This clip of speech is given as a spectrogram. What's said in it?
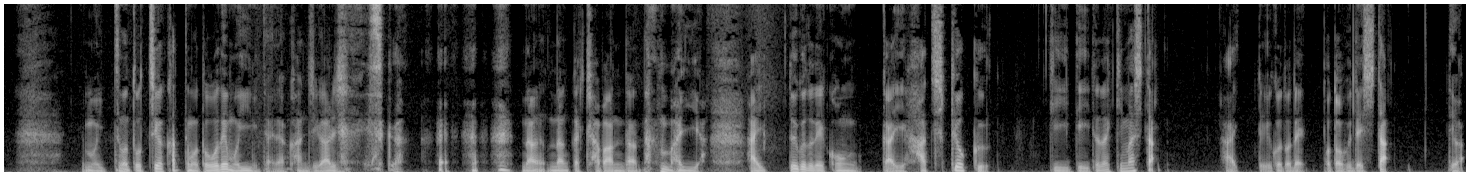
もういつもどっちが勝ってもどうでもいいみたいな感じがあるじゃないですか。ななんか茶番だ。な まあいいや。はい。ということで今回8曲聴いていただきました。はい。ということでポトフでした。では。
